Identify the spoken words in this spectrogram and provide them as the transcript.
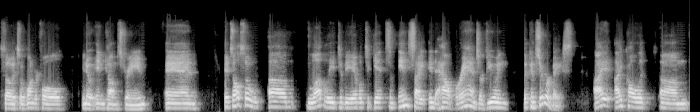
So it's a wonderful, you know, income stream, and it's also um, lovely to be able to get some insight into how brands are viewing the consumer base. I I call it um,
